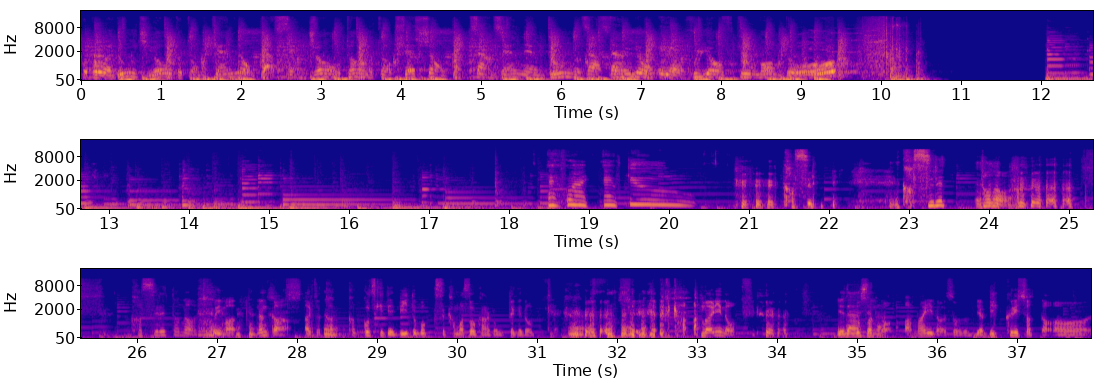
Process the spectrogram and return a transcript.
ここはルージオとトマケンの合戦場とのトークセッション3000年分の雑談よ栄養不要不急問答 F1、F9! かすれて、かすれたな。かすれたな。ちょっと今、なんか、あれとか、うんかっこつけてビートボックスかまそうかなと思ったけど、うんなんか、あまりの、油断してた。あまりの、そう、いや、びっくりしちゃった。ああ、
